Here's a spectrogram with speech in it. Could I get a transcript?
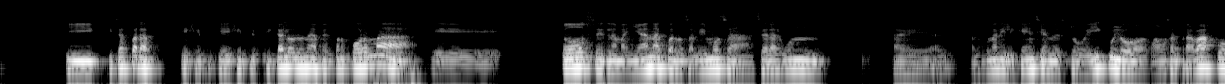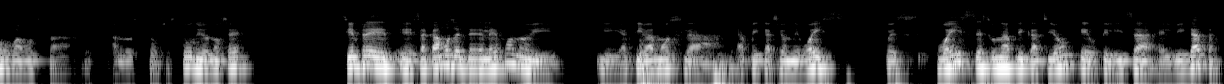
Y quizás para ejemplificarlo de una mejor forma, eh, todos en la mañana cuando salimos a hacer algún, eh, alguna diligencia en nuestro vehículo, vamos al trabajo, vamos a, a nuestros estudios, no sé, siempre eh, sacamos el teléfono y, y, activamos la aplicación de Waze. Pues Waze es una aplicación que utiliza el Big Data.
